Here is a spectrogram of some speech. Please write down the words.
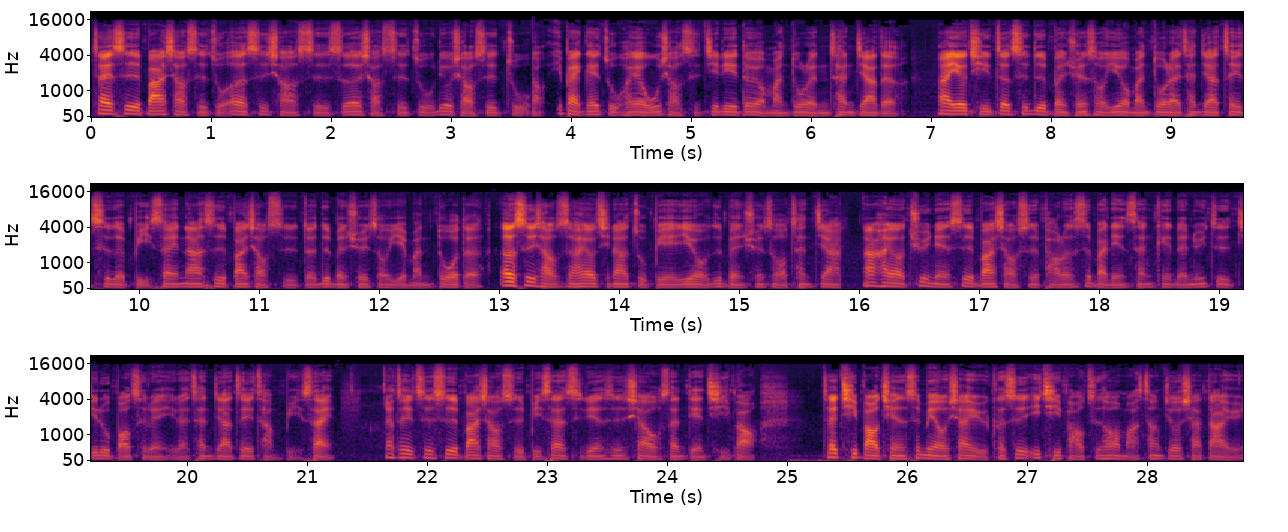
再是八小时组、二十四小时、十二小时组、六小时组、一百 K 组，还有五小时接力都有蛮多人参加的。那尤其这次日本选手也有蛮多来参加这次的比赛，那是八小时的日本选手也蛮多的，二十四小时还有其他组别也有日本选手参加。那还有去年是八小时跑了四百零三 K 的女子纪录保持人也来参加这一场比赛。那这次是八小时比赛时间是下午三点起跑，在起跑前是没有下雨，可是一起跑之后马上就下大雨，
